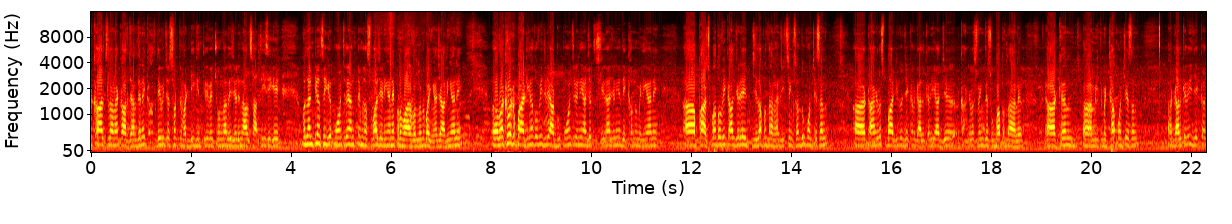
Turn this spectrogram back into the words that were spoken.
ਅਕਾਲ ਚਲਾਣਾ ਕਰ ਜਾਂਦੇ ਨੇ। ਘਰ ਦੇ ਵਿੱਚ ਇਸ ਵਕਤ ਵੱਡੀ ਗਿਣਤੀ ਦੇ ਵਿੱਚ ਉਹਨਾਂ ਦੇ ਜਿਹੜੇ ਨਾਲ ਸਾਥੀ ਸੀਗੇ ਵਲੰਟੀਅਰ ਸੀਗੇ ਪਹੁੰਚ ਰਹੇ ਅੰਤਿਮ ਰਸਮਾਂ ਜਿਹੜੀਆਂ ਨੇ ਪਰਿਵਾਰ ਵੱਲੋਂ ਨਿਭਾਈਆਂ ਜਾ ਰਹੀਆਂ ਨੇ। ਵੱਖ-ਵੱਖ ਪਾਰਟੀਆਂ ਤੋਂ ਵੀ ਜਿਹੜੇ ਆਗੂ ਪਹੁੰਚ ਰਹੇ ਨੇ। ਅੱਜ ਤਸਵੀਰਾਂ ਜਿਹੜੀਆਂ ਦੇਖਣ ਨੂੰ ਮਿਲੀਆਂ ਨੇ। ਭਾਜਪਾ ਤੋਂ ਵੀ ਕੱਲ ਜਿਹੜੇ ਜ਼ਿਲ੍ਹਾ ਪ੍ਰਧਾਨ ਹਰਜੀਤ ਸਿੰਘ ਸੰਧੂ ਪਹੁੰਚੇ ਸਨ। ਕਾਂਗਰਸ ਪਾਰਟੀ ਤੋਂ ਜੇਕਰ ਗੱਲ ਕਰੀਏ ਅੱਜ ਕਾਂਗਰਸ ਵਿੰਗ ਦੇ ਸੂਬਾ ਪ੍ਰਧਾਨ ਕਿਰਨ ਅ, ਮੀਤ ਮਿੱਠਾ ਪਹੁੰਚੇ ਸਨ। ਗੱਲ ਕਰੀ ਜੇਕਰ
